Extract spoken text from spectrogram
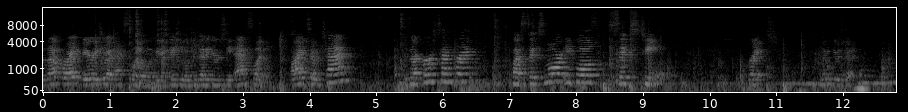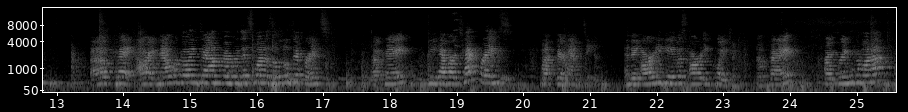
Thumbs up, right? Very good, excellent Olivia, thank you, we'll do that at your seat, excellent. Alright, so ten is our first ten frame, plus six more equals sixteen. Great, good, good, good. Okay, alright, now we're going down, remember this one is a little different, okay? We have our ten frames, but they're empty. And they already gave us our equation, okay? Alright, Braden, come on up.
